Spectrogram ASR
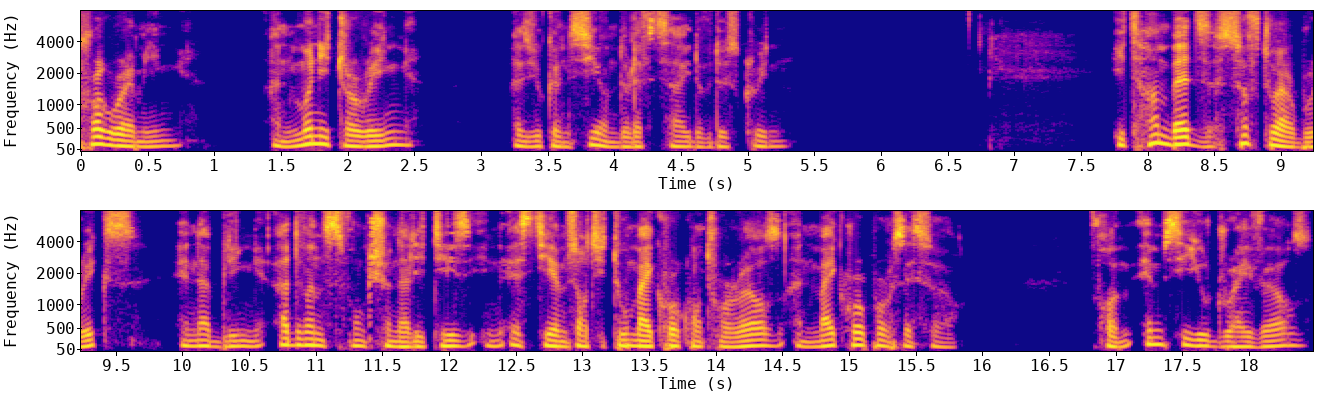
programming, and monitoring, as you can see on the left side of the screen. It embeds software bricks enabling advanced functionalities in STM32 microcontrollers and microprocessors, from MCU drivers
